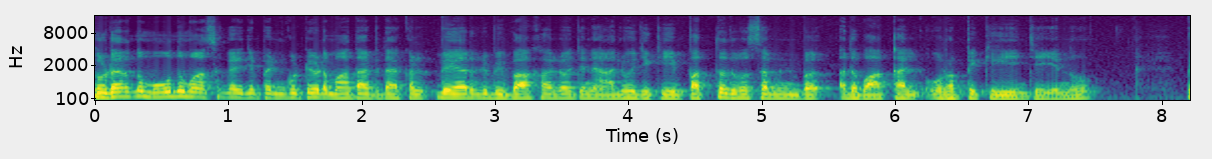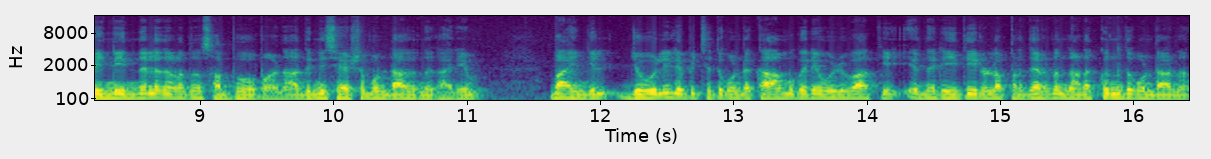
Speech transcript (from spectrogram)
തുടർന്ന് മൂന്ന് മാസം കഴിഞ്ഞ് പെൺകുട്ടിയുടെ മാതാപിതാക്കൾ വേറൊരു വിവാഹാലോചന ആലോചിക്കുകയും പത്ത് ദിവസം മുൻപ് അത് വാക്കാൽ ഉറപ്പിക്കുകയും ചെയ്യുന്നു. പിന്നെ ഇന്നലെ നടന്ന സംഭവമാണ്. അതിനുശേഷം ഉണ്ടാകുന്ന കാര്യം ബാങ്കിൽ ജോലി ലഭിച്ചതുകൊണ്ട് കാമുകരെ ഒഴിവാക്കി എന്ന രീതിയിലുള്ള പ്രചരണം നടക്കുന്നത് കൊണ്ടാണ്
